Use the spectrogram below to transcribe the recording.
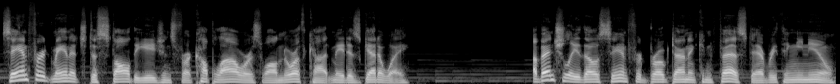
Sanford managed to stall the agents for a couple hours while Northcott made his getaway. Eventually, though, Sanford broke down and confessed to everything he knew.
